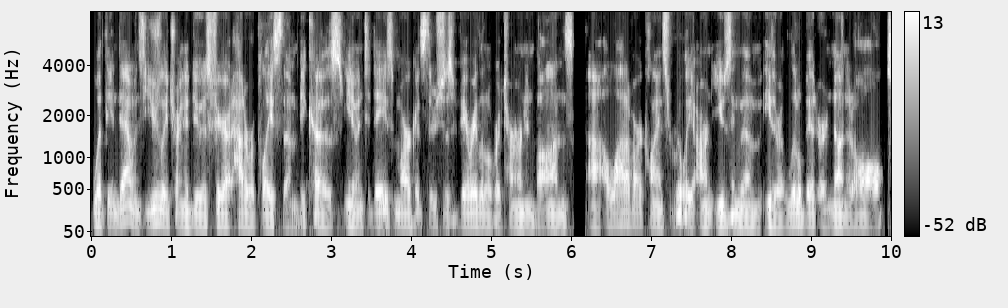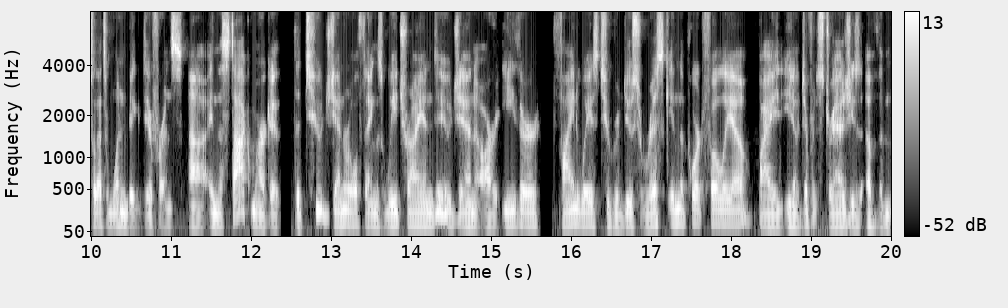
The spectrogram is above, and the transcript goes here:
what the endowment's usually trying to do is figure out how to replace them because you know in today's markets, there's just very little return in bonds. Uh, a lot of our clients really aren't using them either a little bit or none at all. So that's one big difference. Uh, in the stock market, the two general things we try and do, Jen, are either find ways to reduce risk in the portfolio by you know different strategies of the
